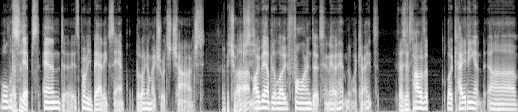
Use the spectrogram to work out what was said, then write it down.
all the is- steps, and uh, it's probably a bad example, but I'm going to make sure it's charged. Gotta be charged. Um, I'll be able to lo- find it, and it happened. Okay, it's, Is it's it? part of it. Locating it, um,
